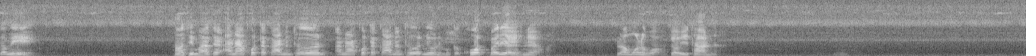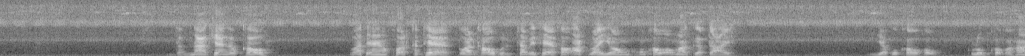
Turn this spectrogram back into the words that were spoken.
กะมีเฮาสิมาแต่อนาคตการนันเทินอนาคตการนันเทินอยู่นี่มันก็โคตรไปเรื่อยแล้วเราโมระบอกเจ้าอิทานนะดำหน้าแข่งกับเขา ว่าแต่เขาขอดคันแท้ก้อนเขาผลถ้าไม่แท้เขาอัดไว้ยองของเขาออกมาเกือบตาย เดี๋ยวพวกเขาเขากลุ่มเขาก็ให้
